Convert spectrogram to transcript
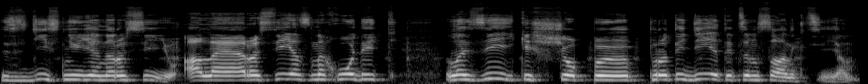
здійснює на Росію. Але Росія знаходить лазейки, щоб е, протидіяти цим санкціям.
